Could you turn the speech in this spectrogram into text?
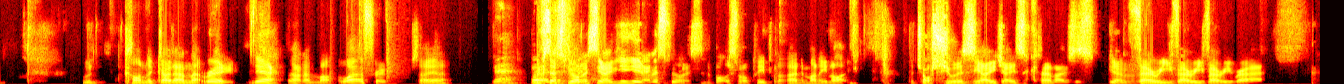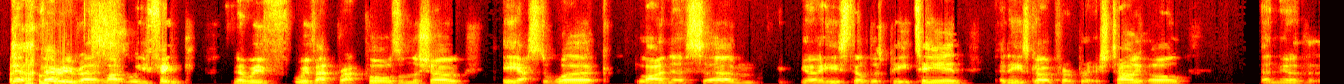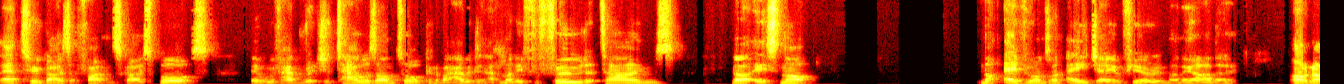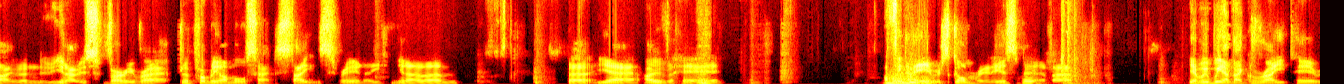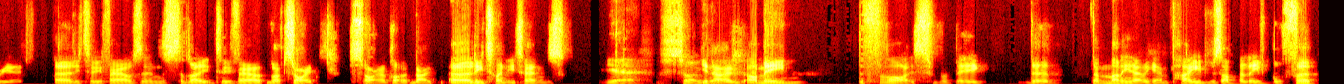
would kind of go down that route. Yeah, no, that might work for him. So yeah. Yeah, because let's be honest, you know, you, know, let's be honest. In the boxing world, people earning money like the Joshua's, the AJ's, the Canelos is you know very, very, very rare. Yeah, very rare. Like, well, you think you know, we've we've had Brad Pauls on the show. He has to work. Linus, um, you know, he still does PTing, and he's going for a British title and you know they're two guys that fight on Sky Sports. We've had Richard Towers on talking about how we didn't have money for food at times. No, it's not. Not everyone's on AJ and Fury money, are they? Oh no, and you know it's very rare. But probably also in the states, really. You know, um, but yeah, over here, I think era is gone, really, isn't it? Of, um, yeah, we, we had that great period early 2000s to late 2000 well, sorry sorry i got no early 2010s yeah so you good. know i mean the fights were big the the money they were getting paid was unbelievable for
